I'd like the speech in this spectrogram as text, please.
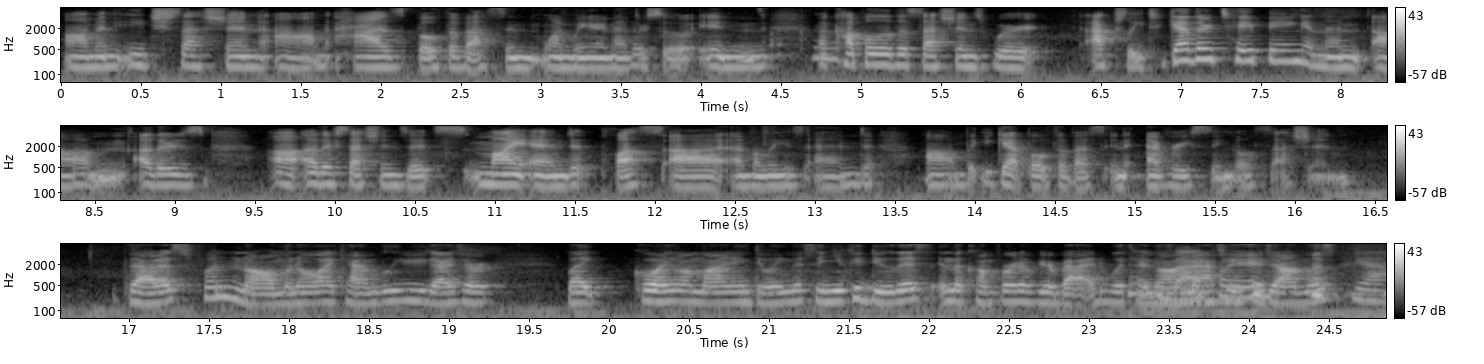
Um, and each session um, has both of us in one way or another. So in exactly. a couple of the sessions, we're actually together taping, and then um, others. Uh, other sessions, it's my end plus uh, Emily's end, um, but you get both of us in every single session. That is phenomenal. I can't believe you guys are like going online and doing this and you could do this in the comfort of your bed with your exactly. non-matching pajamas. Yeah.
